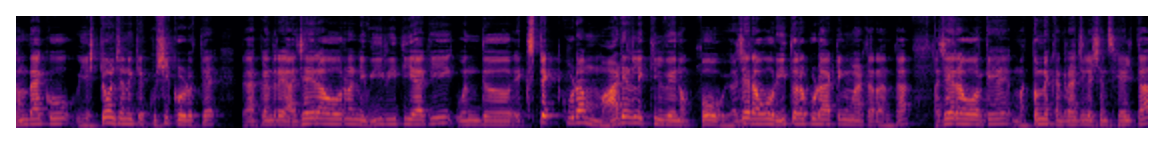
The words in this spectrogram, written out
ಕಂಬ್ಯಾಕು ಎಷ್ಟೊಂದು ಜನಕ್ಕೆ ಖುಷಿ ಕೊಡುತ್ತೆ. ಯಾಕಂದ್ರೆ ಅಜಯ್ ರಾವ್ ಅವ್ರನ್ನ ನೀವು ಈ ರೀತಿಯಾಗಿ ಒಂದು ಎಕ್ಸ್ಪೆಕ್ಟ್ ಕೂಡ ಮಾಡಿರ್ಲಿಕ್ಕಿಲ್ವೇನೋ. ಓ, ಅಜಯ್ ರಾವ್ ಅವ್ರು ಈ ಥರ ಕೂಡ ಆ್ಯಕ್ಟಿಂಗ್ ಮಾಡ್ತಾರ ಅಂತ ಅಜಯ್ ರಾವ್ ಅವ್ರಿಗೆ ಮತ್ತೊಮ್ಮೆ ಕಂಗ್ರ್ಯಾಚುಲೇಷನ್ಸ್ ಹೇಳ್ತಾ,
